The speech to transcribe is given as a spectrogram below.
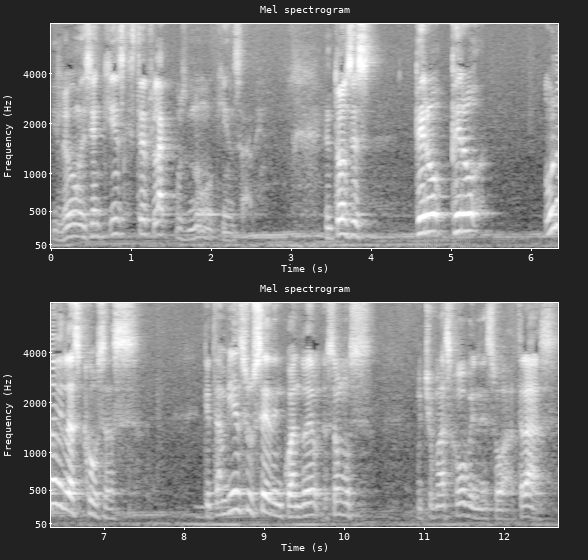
Y luego me decían, ¿quién es que esté flaco? Pues no, quién sabe. Entonces, pero, pero una de las cosas que también suceden cuando somos mucho más jóvenes o atrás,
